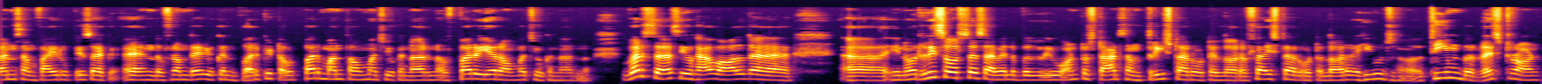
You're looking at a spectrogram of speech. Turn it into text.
earn some 5 rupees. And from there you can work it out. Per month how much you can earn? Per year how much you can earn? Versus you have all the uh, you know resources available. You want to start some 3 star hotel or a 5 star hotel or a huge uh, themed restaurant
